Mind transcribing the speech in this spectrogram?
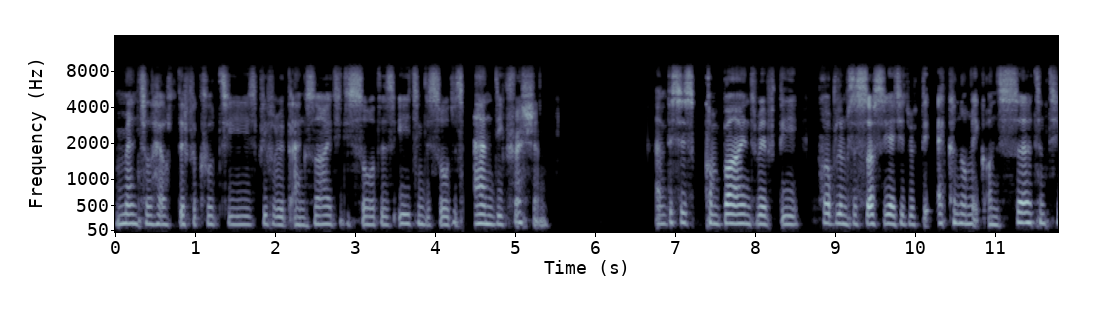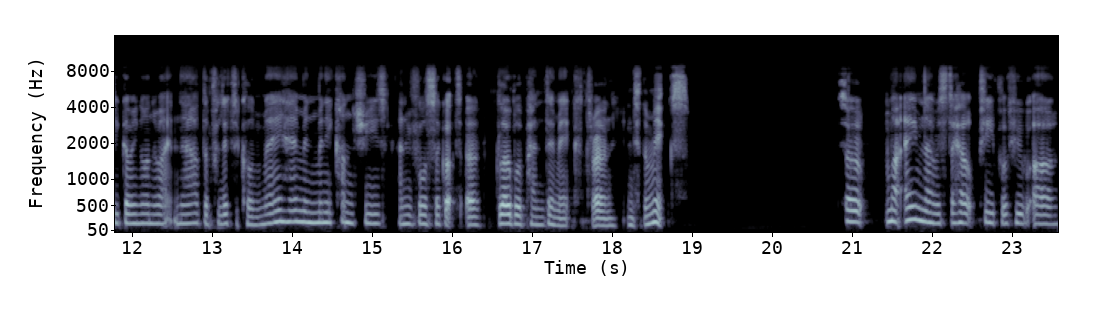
mental health difficulties, people with anxiety disorders, eating disorders, and depression. And this is combined with the problems associated with the economic uncertainty going on right now, the political mayhem in many countries, and we've also got a global pandemic thrown into the mix. So, my aim now is to help people who are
